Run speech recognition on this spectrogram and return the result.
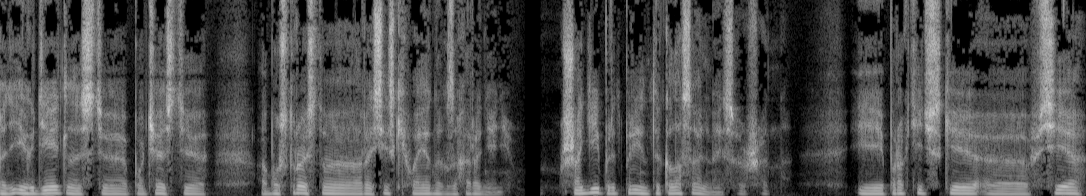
их деятельность э, по части обустройства российских военных захоронений. Шаги предприняты колоссальные совершенно. И практически э, все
